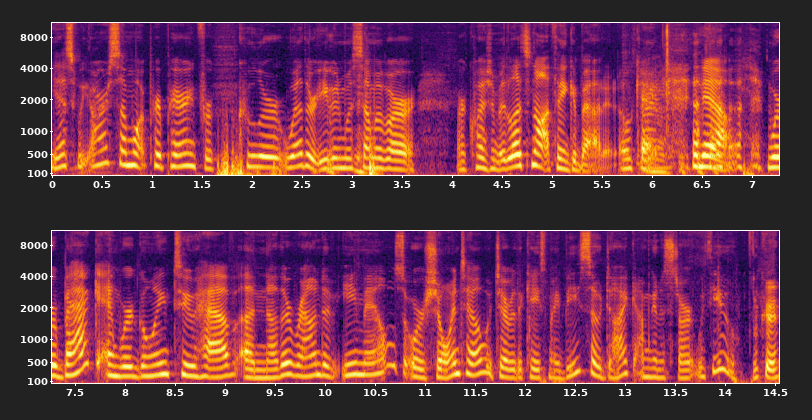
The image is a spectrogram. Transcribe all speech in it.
Yes, we are somewhat preparing for cooler weather, even with some of our, our questions. But let's not think about it, okay? now, we're back and we're going to have another round of emails or show and tell, whichever the case may be. So, Dyke, I'm going to start with you. Okay.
